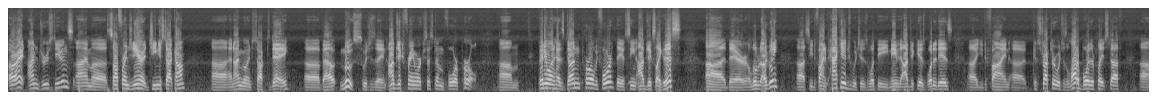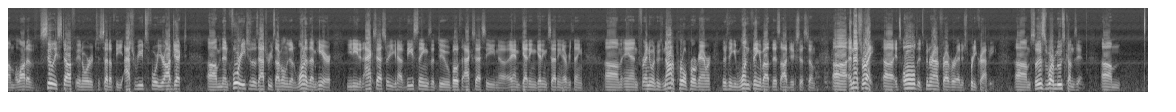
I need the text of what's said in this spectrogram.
All right, I'm Drew Stephens. I'm a software engineer at Genius.com, uh, and I'm going to talk today uh, about Moose, which is an object framework system for Perl. Um, if anyone has done Perl before, they have seen objects like this. Uh, they're a little bit ugly. Uh, so you define a package, which is what the name of the object is, what it is. Uh, you define a constructor, which is a lot of boilerplate stuff, um, a lot of silly stuff in order to set up the attributes for your object. Um, and then for each of those attributes, I've only done one of them here. You need an accessor. You can have these things that do both accessing uh, and getting, getting, setting, everything. Um, and for anyone who's not a Perl programmer, they're thinking one thing about this object system. Uh, and that's right. Uh, it's old, it's been around forever, and it's pretty crappy. Um, so this is where Moose comes in. Um,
